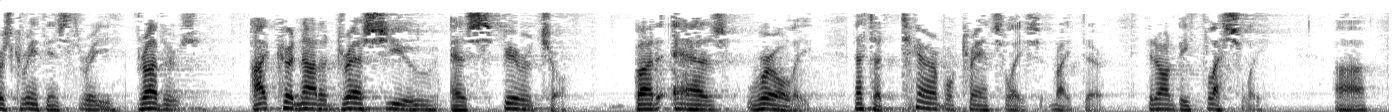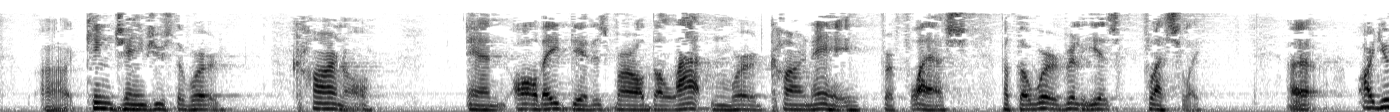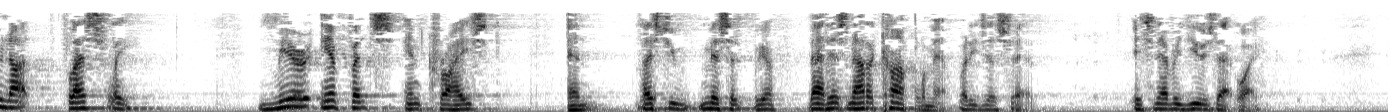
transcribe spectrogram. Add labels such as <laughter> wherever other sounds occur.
1 Corinthians 3. Brothers, I could not address you as spiritual, but as worldly. That's a terrible translation right there. It ought to be fleshly. Uh, uh, King James used the word carnal, and all they did is borrow the Latin word carne for flesh, but the word really is fleshly. Uh, are you not fleshly? Mere infants in Christ, and lest you miss it, that is not a compliment, what he just said. It's never used that way.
